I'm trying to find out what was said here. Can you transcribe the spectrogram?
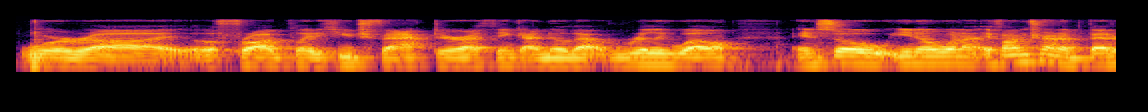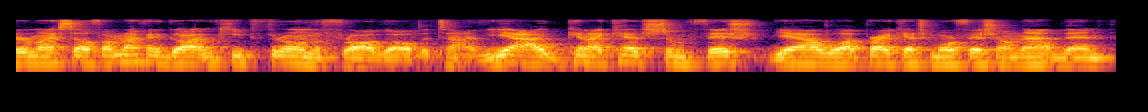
were uh, a frog played a huge factor. I think I know that really well. And so, you know, when I, if I'm trying to better myself, I'm not going to go out and keep throwing the frog all the time. Yeah, can I catch some fish? Yeah, well, I probably catch more fish on that than,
